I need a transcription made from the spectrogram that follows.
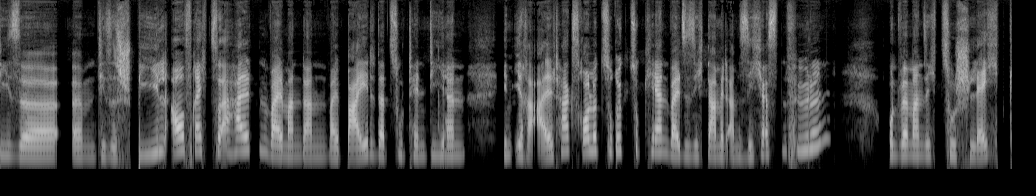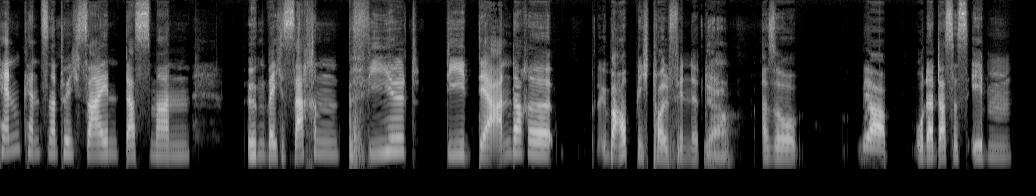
diese, ähm, dieses Spiel aufrechtzuerhalten, weil man dann, weil beide dazu tendieren, in ihre Alltagsrolle zurückzukehren, weil sie sich damit am sichersten fühlen. Und wenn man sich zu schlecht kennt, kann es natürlich sein, dass man irgendwelche Sachen befiehlt, die der andere überhaupt nicht toll findet. Ja. Also, ja, oder dass es eben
